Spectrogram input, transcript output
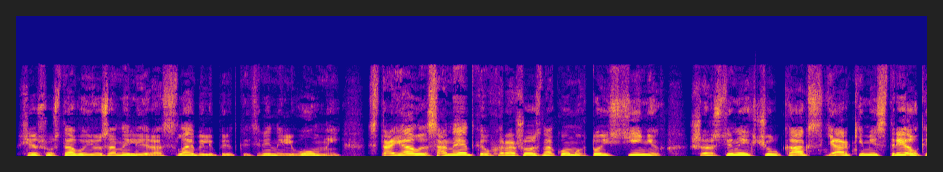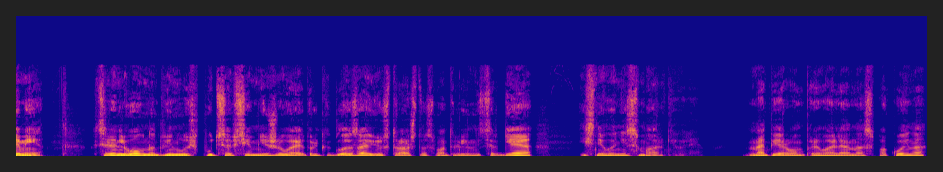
все суставы ее заныли и расслабили. Перед Катериной Львовной стояла сонетка в хорошо знакомых той синих шерстяных чулках с яркими стрелками. Катерина Львовна двинулась в путь совсем не живая, только глаза ее страшно смотрели на Сергея и с него не смаргивали. На первом привале она спокойно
